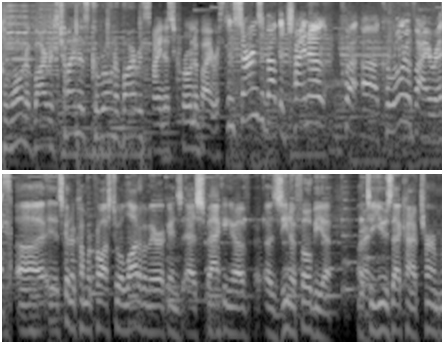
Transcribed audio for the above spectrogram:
coronavirus. China's coronavirus. China's coronavirus. Concerns about the China uh, coronavirus. Uh, it's going to come across to a lot of Americans as smacking of uh, xenophobia, uh, to use that kind of term.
